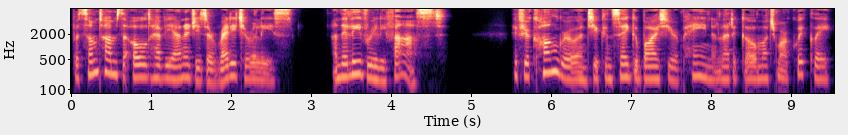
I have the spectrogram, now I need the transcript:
But sometimes the old heavy energies are ready to release and they leave really fast. If you're congruent, you can say goodbye to your pain and let it go much more quickly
